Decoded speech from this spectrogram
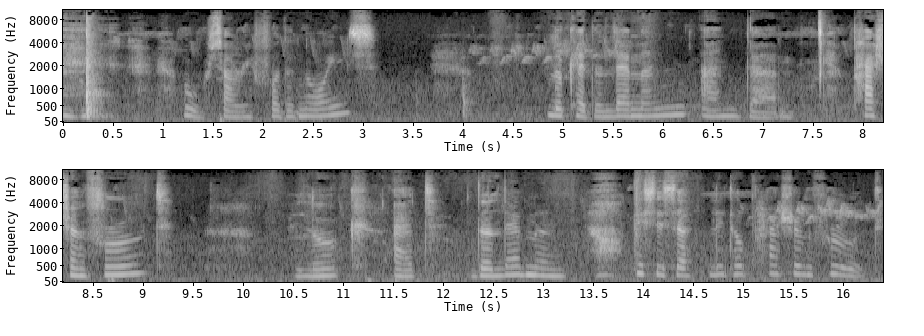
Oh sorry for the noise. Look at the lemon and um, passion fruit. Look at the lemon this is a little passion fruit.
